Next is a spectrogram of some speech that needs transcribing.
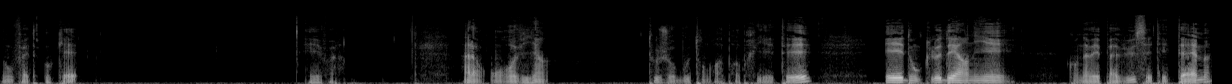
Donc vous faites OK. Et voilà. Alors, on revient toujours au bouton droit propriété. Et donc le dernier qu'on n'avait pas vu, c'était thème.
